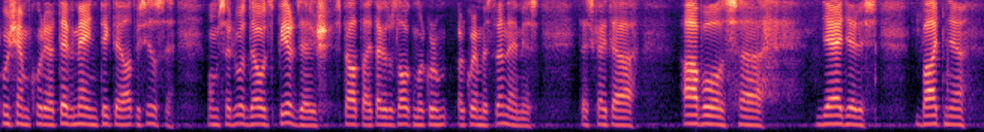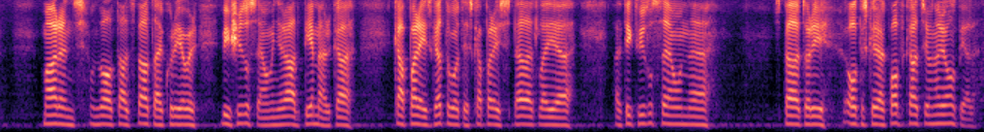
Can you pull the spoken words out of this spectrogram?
pušiem, kuri ar tevi mēģina tikt Latvijas izlasē. Mums ir ļoti daudz pieredzējuši spēlētāji tagad uz laukuma, ar, kur, ar kuriem mēs trenējamies. Tā skaitā Ābols, Ģēģeris, Batņa, Mārens un vēl tādi spēlētāji, kuri jau ir bijuši izlasē, un viņi rāda piemēru, kā, kā pareizi gatavoties, kā pareizi spēlēt, lai, lai tiktu izlasē un spēlētu arī Olimpiskajā kvalifikācijā un arī Olimpijādā.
